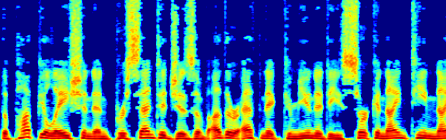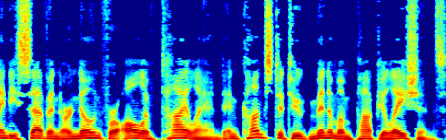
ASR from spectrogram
the population and percentages of other ethnic communities circa 1997 are known for all of Thailand and constitute minimum populations.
